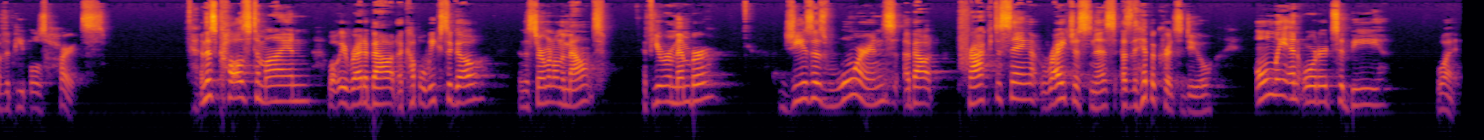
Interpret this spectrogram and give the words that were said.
of the people's hearts. And this calls to mind what we read about a couple weeks ago in the Sermon on the Mount. If you remember, Jesus warns about practicing righteousness as the hypocrites do, only in order to be what?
